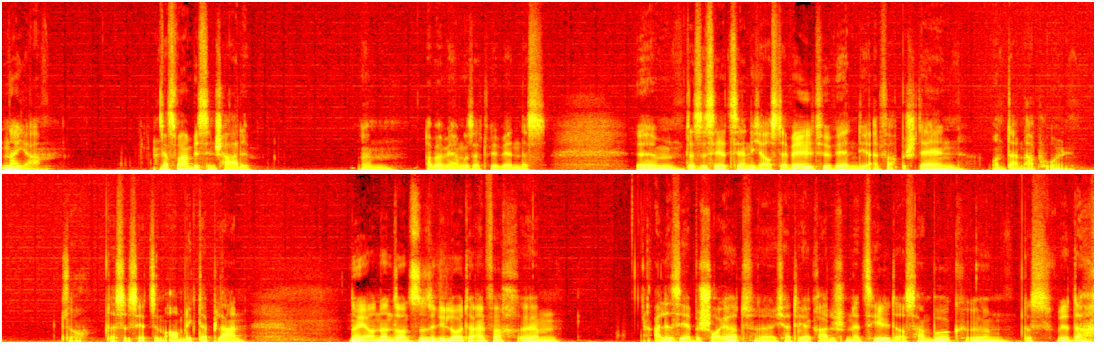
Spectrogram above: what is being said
Naja, das war ein bisschen schade. Ähm, aber wir haben gesagt, wir werden das ähm, das ist jetzt ja nicht aus der Welt, wir werden die einfach bestellen und dann abholen. So, das ist jetzt im Augenblick der Plan. Naja, und ansonsten sind die Leute einfach ähm, alle sehr bescheuert. Äh, ich hatte ja gerade schon erzählt aus Hamburg, ähm, dass wir da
